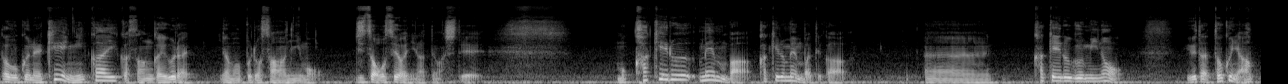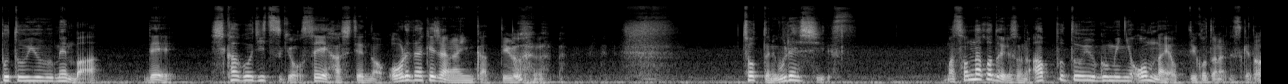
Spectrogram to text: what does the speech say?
だ僕ね計2回か3回ぐらい山プロさんにも実はお世話になってまして。もうかけるメンバーかけるメンバーっていうか、えー、かける組の言うたら特にアップトゥーユーメンバーでシカゴ実業制覇してんのは俺だけじゃないんかっていう。ちょっとね嬉しいです。まあそんなことよりそのアップトゥーユ組におんなよっていうことなんですけど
